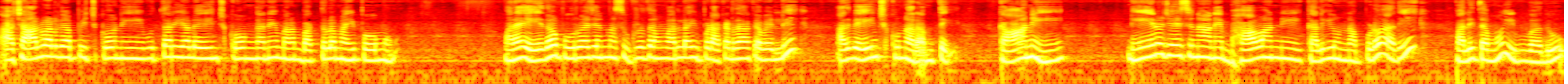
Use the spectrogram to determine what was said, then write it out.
ఆ శాల్వాలు కప్పించుకొని ఉత్తర్యాలు వేయించుకోగానే మనం భక్తులం అయిపోము. మన ఏదో పూర్వజన్మ సుకృతం వల్ల ఇప్పుడు అక్కడ దాకా వెళ్ళి అది వేయించుకున్నారు అంతే. కానీ నేను చేసిన అనే భావాన్ని కలిగి ఉన్నప్పుడు అది ఫలితము ఇవ్వదు.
